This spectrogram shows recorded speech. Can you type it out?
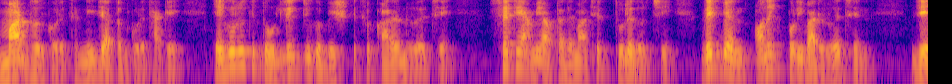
মারধর করে, নির্যাতন করে থাকে এগুলো কিন্তু উল্লেখযোগ্য বেশ কিছু কারণ রয়েছে। সেটি আমি আপনাদের মাঝে তুলে ধরছি। দেখবেন অনেক পরিবারে রয়েছেন যে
